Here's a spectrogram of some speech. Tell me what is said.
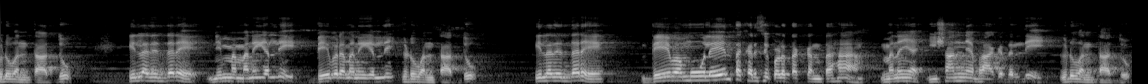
ಇಡುವಂತಹದ್ದು ಇಲ್ಲದಿದ್ದರೆ ನಿಮ್ಮ ಮನೆಯಲ್ಲಿ, ದೇವರ ಮನೆಯಲ್ಲಿ ಇಡುವಂತಹದ್ದು ಇಲ್ಲದಿದ್ದರೆ ದೇವಮೂಲೆ ಅಂತ ಕರೆಸಿಕೊಳ್ಳತಕ್ಕಂತಹ ಮನೆಯ ಈಶಾನ್ಯ ಭಾಗದಲ್ಲಿ ಇಡುವಂತಹದ್ದು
